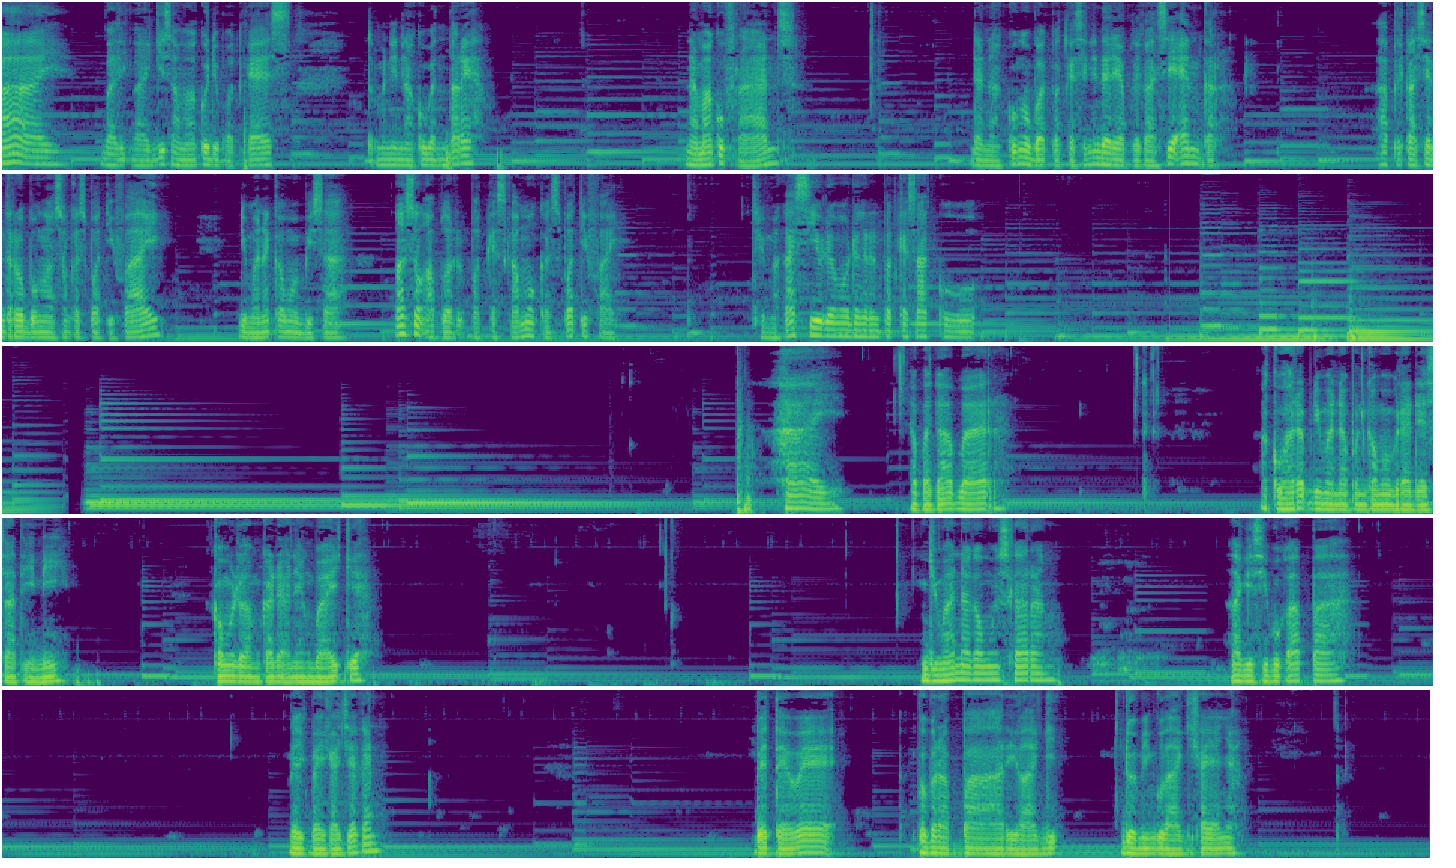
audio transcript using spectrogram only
Hai, balik lagi sama aku di podcast. Temenin aku bentar ya. Nama aku Franz. Dan aku ngebuat podcast ini dari aplikasi Anchor. Aplikasi yang terhubung langsung ke Spotify, di mana kamu bisa langsung upload podcast kamu ke Spotify. Terima kasih udah mau dengerin podcast aku. Apa kabar? Aku harap di mana pun kamu berada saat ini, kamu dalam keadaan yang baik ya. Gimana kamu sekarang? Lagi sibuk apa? Baik-baik aja kan? BTW, beberapa hari lagi, dua minggu lagi kayaknya,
